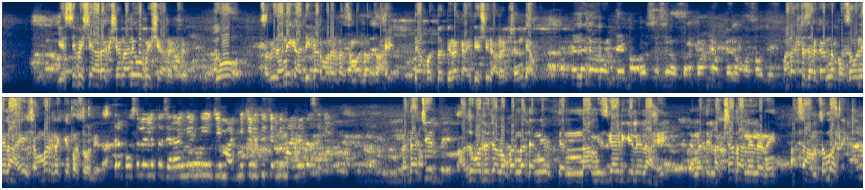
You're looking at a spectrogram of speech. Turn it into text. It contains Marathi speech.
एससीबीसी आरक्षण आणि ओबीसी आरक्षण. जो संविधानिक अधिकार मराठा समाजाचा आहे. त्या पद्धतीनं कायदेशीर आरक्षण द्यावं. आपल्याला काय वाटतंय महाराष्ट्र सरकारने आपल्याला फसवले महाराष्ट्र सरकारनं फसवलेलं आहे शंभर टक्के फसवलेलं आहे. तर फसवलेले तर जरांगींनी जी मागणी केली होती त्यांनी मान्य कसं केली? कदाचित आजूबाजूच्या लोकांना त्यांनी त्यांना मिसगाईड केलेलं आहे. त्यांना ते लक्षात आलेलं नाही असं आमचं मत आहे.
